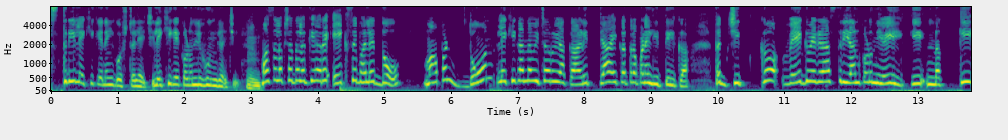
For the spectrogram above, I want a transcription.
स्त्री लेखिकेने ही गोष्ट लिहायची लेखिकेकडून लिहून घ्यायची. मग असं लक्षात आलं की अरे एक से भले दो मग आपण दोन लेखिकांना विचारूया का? आणि त्या एकत्रपणे लिहितील का? तर जितकं वेगवेगळ्या स्त्रियांकडून येईल की नक्की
